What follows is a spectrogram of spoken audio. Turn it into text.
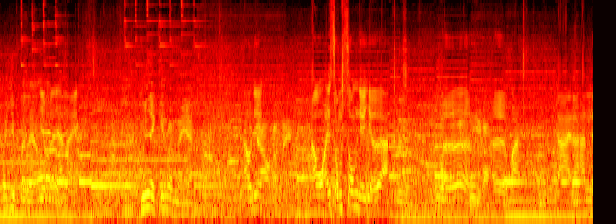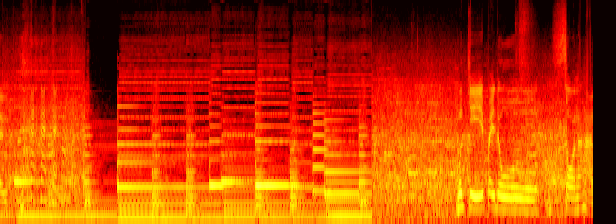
เขาหยิบไปแล้วหยิบเลยอันไหน มึงอยากกินแบบไหนอะเอาดิ เอาแบบไหนเอาไอ้ส้มๆเยอะๆอะ เออ เออ เออไป ได้แล้วอันหนึ่ง เมื่อกี้ไปดูโซนอาหาร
